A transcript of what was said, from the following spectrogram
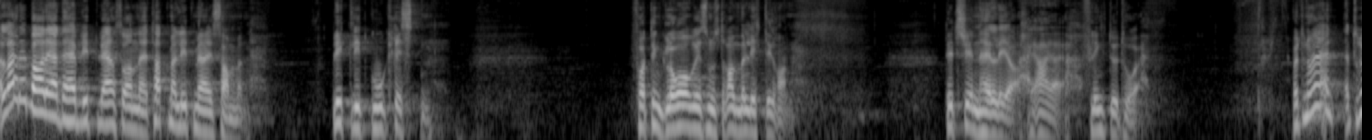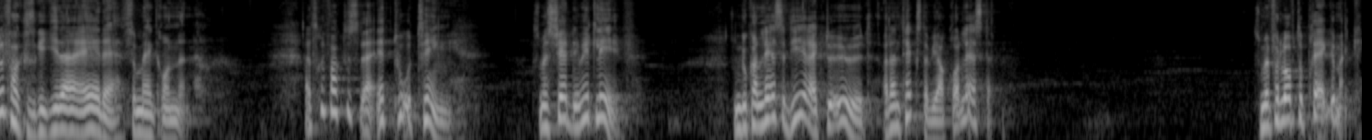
Eller er det bare det at jeg har blitt mer sånn, tatt meg litt mer sammen? Blitt litt god kristen? Fått en glory som strammer litt. Grann. Litt skinnhellig, ja. Ja, ja, ja. Flink du, Tore. Vet du? Jeg, jeg tror faktisk ikke det er det som er grunnen. Jeg tror faktisk det er to ting som har skjedd i mitt liv, som du kan lese direkte ut av den teksten vi akkurat leste. Som har fått lov til å prege meg.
